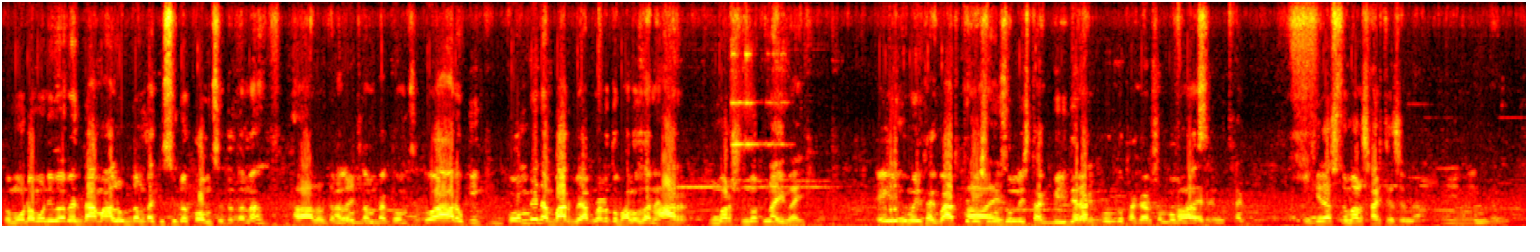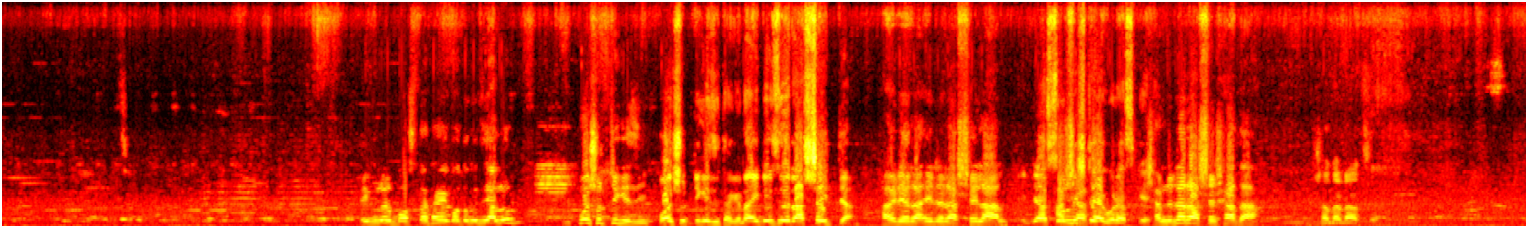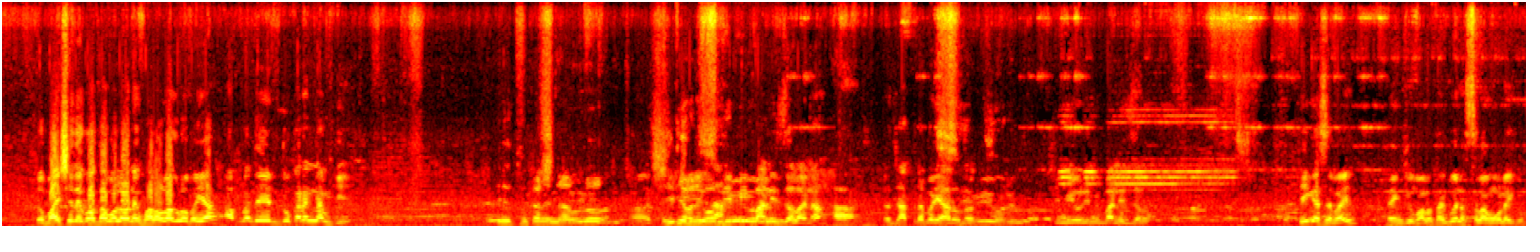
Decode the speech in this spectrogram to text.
তো মোটামুটি ভাবে দাম আলুর দামটা কিছুটা কমছে দাদা না? হ্যাঁ আলুর দাম আলুর দামটা কমছে। তো আরও কি কমবে না বাড়বে? আপনারা তো ভালো জানেন। আর কুমার সম্ভব নাই ভাই। এইরকমই থাকবে আটত্রিশ হ্যাঁ, উনচল্লিশ থাকবে ঈদের আগে পর্যন্ত থাকার সম্ভাবনা হ্যাঁ, আছে থাকবে। গৃহস্থ মাল ছাড়তেছে না। এইগুলোর বস্তা থাকে কত কেজি আলুর? পঁয়ষট্টি কেজি। পঁয়ষট্টি কেজি থাকে না? এটা হচ্ছে রাজশাহীটা এটা এটা রাজশাহী লাল। এটা চল্লিশ আচ্ছা। টাকা করে আজকে। সামনেটা রাজশাহী সাদা। সাদাটা আছে। তো ভাইয়ের সাথে কথা বলে অনেক ভালো লাগল ভাইয়া। আপনাদের দোকানের নাম কি? দোকানের নাম হলো বাণিজ্যালয় না? হ্যাঁ। যাত্রাবাড়ি আরও না? বাণিজ্যালয়। ঠিক আছে ভাই। থ্যাংক ইউ ভালো থাকবেন। আসসালামু আলাইকুম।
